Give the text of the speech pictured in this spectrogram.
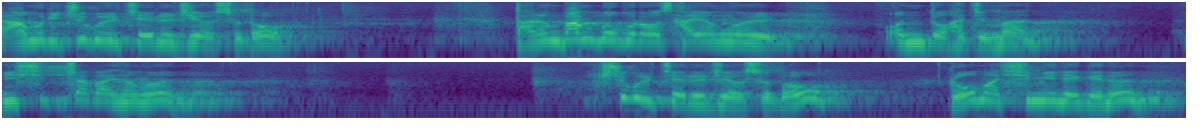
아무리 죽을 죄를 지었어도 다른 방법으로 사형을 언도하지만 이 십자가형은 죽을 죄를 지었어도 로마 시민에게는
